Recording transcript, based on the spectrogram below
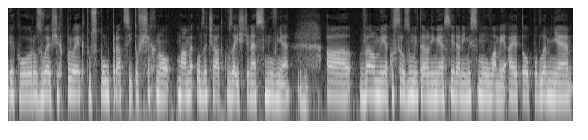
jako rozvoje všech projektů, spoluprací, to všechno máme od začátku zajištěné smluvně mm-hmm. a velmi jako srozumitelnými, jasně danými smlouvami a je to podle mě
